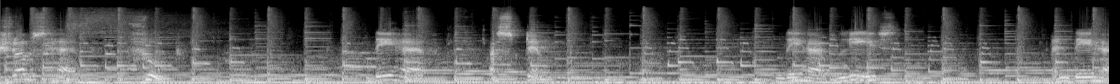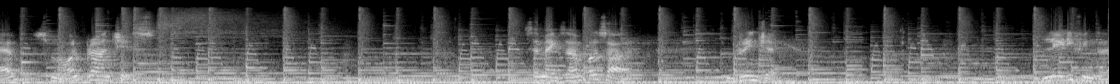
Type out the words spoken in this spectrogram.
Shrubs have fruit. They have a stem they have leaves and they have small branches. Some examples are brinjal, ladyfinger,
